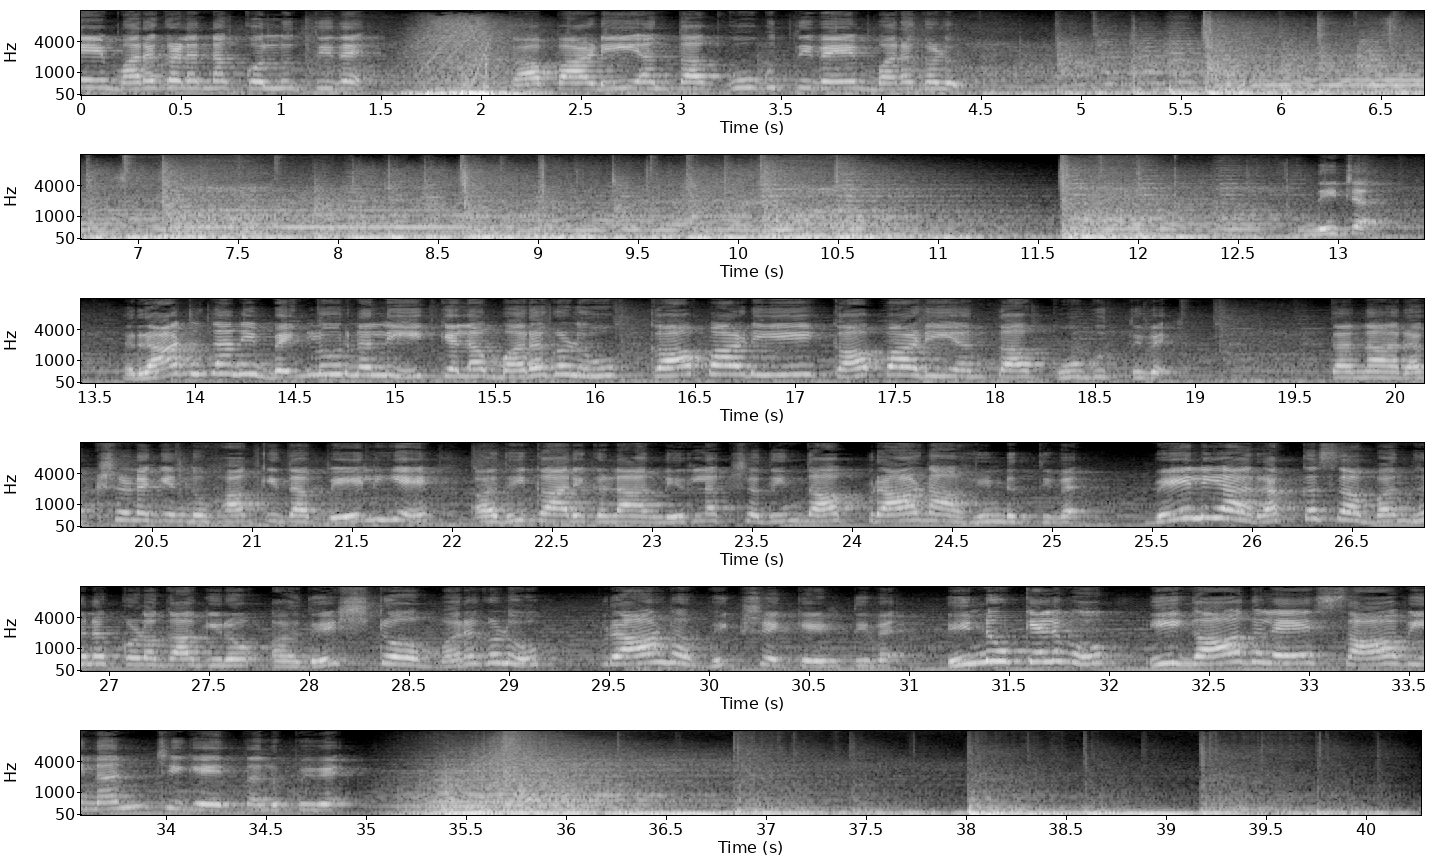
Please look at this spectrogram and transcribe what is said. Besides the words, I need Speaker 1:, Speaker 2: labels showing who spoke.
Speaker 1: ಗಿಡಗಳನ್ನ ಕೊಲ್ಲುತ್ತಿದೆ. ಕಾಪಾಡಿ ಅಂತ ಕೂಗುತ್ತಿವೆ ಮರಗಳು. ನಿಜ, ರಾಜಧಾನಿ ಬೆಂಗಳೂರಿನಲ್ಲಿ ಕೆಲ ಮರಗಳು ಕಾಪಾಡಿ ಕಾಪಾಡಿ ಅಂತ ಕೂಗುತ್ತಿವೆ. ತನ್ನ ರಕ್ಷಣೆಗೆಂದು ಹಾಕಿದ ಬೇಲಿಯೇ ಅಧಿಕಾರಿಗಳ ನಿರ್ಲಕ್ಷ್ಯದಿಂದ ಪ್ರಾಣ ಹಿಂಡುತ್ತಿವೆ. ಬೇಲಿಯ ರಕ್ಕಸ ಬಂಧನಕ್ಕೊಳಗಾಗಿರೋ ಅದೆಷ್ಟೋ ಮರಗಳು ಪ್ರಾಣ ಭಿಕ್ಷೆ ಕೇಳ್ತಿವೆ. ಇನ್ನು ಕೆಲವು ಈಗಾಗಲೇ ಸಾವಿನಂಚಿಗೆ ತಲುಪಿವೆ.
